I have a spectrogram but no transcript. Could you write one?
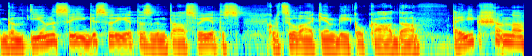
gan ienesīgas vietas, gan tās vietas, kur cilvēkiem bija kaut kāda teikšana,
